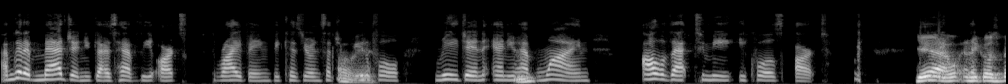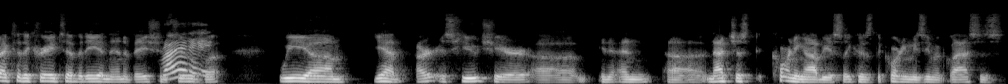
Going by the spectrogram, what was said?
I'm going to imagine you guys have the arts thriving because you're in such a Oh yeah. Region and you have Mhm. wine. All of that to me equals art. Yeah, and it goes back to the creativity and the innovation too. But we, um, yeah, art is huge here, um, you know, and uh, not just Corning, obviously, because the Corning Museum of Glass is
